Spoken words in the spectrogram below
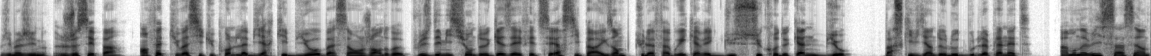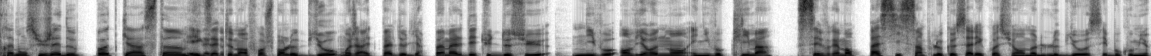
J'imagine. Je sais pas. En fait, tu vois, si tu prends de la bière qui est bio, bah, ça engendre plus d'émissions de gaz à effet de serre si par exemple tu la fabriques avec du sucre de canne bio, parce qu'il vient de l'autre bout de la planète. À mon avis, ça, c'est un très bon sujet de podcast. Exactement, franchement, le bio, moi j'arrête pas de lire pas mal d'études dessus. Niveau environnement et niveau climat, c'est vraiment pas si simple que ça l'équation en mode le bio, c'est beaucoup mieux.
